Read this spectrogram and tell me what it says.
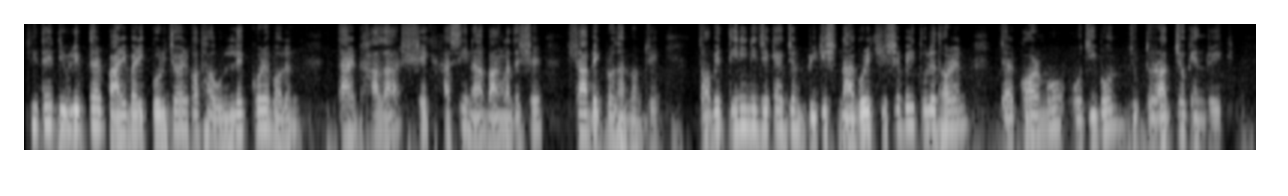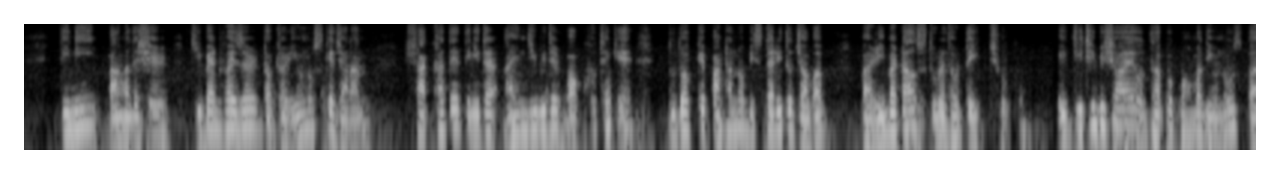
চিঠিতে টিউলিপ তার পারিবারিক পরিচয়ের কথা উল্লেখ করে বলেন, তার খালা শেখ হাসিনা বাংলাদেশের সাবেক প্রধানমন্ত্রী। তবে তিনি নিজেকে একজন ব্রিটিশ নাগরিক হিসেবেই তুলে ধরেন, যার কর্ম ও জীবন যুক্তরাজ্য কেন্দ্রিক। তিনি বাংলাদেশের চিফ অ্যাডভাইজার ডক্টর ইউনুসকে জানান সাক্ষাতে তিনি তার আইনজীবীদের পক্ষ থেকে দুদককে পাঠানো বিস্তারিত জবাব বা রিবাটালস তুলে ধরতে ইচ্ছুক। এই চিঠি বিষয়ে অধ্যাপক মোহাম্মদ ইউনুস বা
